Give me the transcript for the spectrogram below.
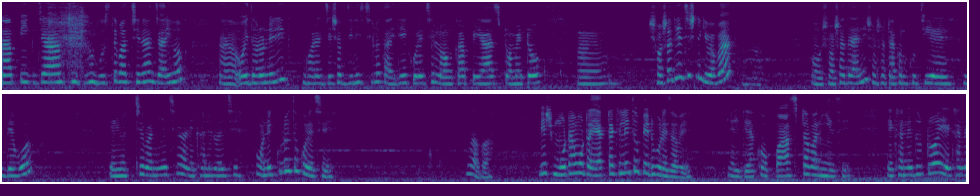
না পিৎজা, বুঝতে পারছি না, যাই হোক ওই ধরনেরই ঘরের যেসব জিনিস ছিল তাই দিয়ে করেছি, লঙ্কা, পেঁয়াজ, টমেটো শশা দিয়েছিস নাকি বাবা? ও শশা দেয়নি শশাটা এখন কুচিয়ে দেব। এই হচ্ছে বানিয়েছে, আর এখানে রয়েছে, অনেকগুলোই তো করেছে। বাবা, বেশ মোটা মোটা, একটা খেলেই তো পেট ভরে যাবে। এই দেখো, পাঁচটা বানিয়েছে, এখানে দুটো এখানে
